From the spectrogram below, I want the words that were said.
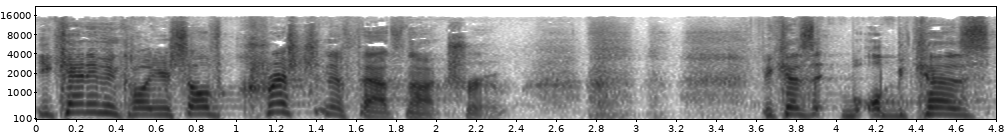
You can't even call yourself Christian if that's not true. because, well, because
